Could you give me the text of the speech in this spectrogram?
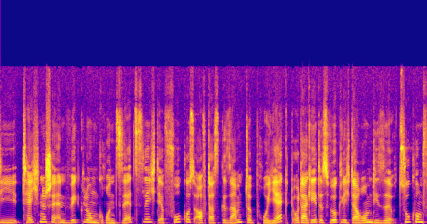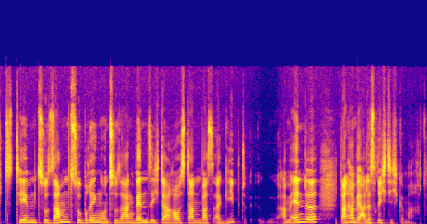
die technische Entwicklung grundsätzlich der Fokus auf das gesamte Projekt oder geht es wirklich darum, diese Zukunftsthemen zusammenzubringen und zu sagen, wenn sich daraus dann was ergibt, am Ende, dann haben wir alles richtig gemacht?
